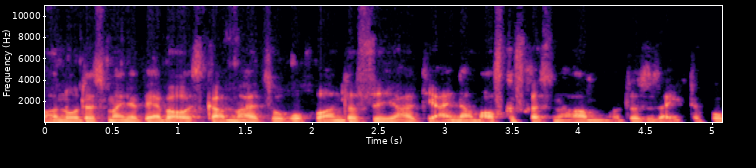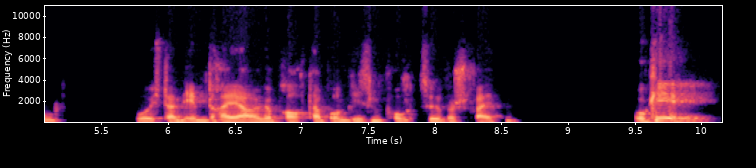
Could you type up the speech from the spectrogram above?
war nur, dass meine Werbeausgaben halt so hoch waren, dass sie halt die Einnahmen aufgefressen haben. Und das ist eigentlich der Punkt, wo ich dann eben drei Jahre gebraucht habe, um diesen Punkt zu überschreiten. Okay.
